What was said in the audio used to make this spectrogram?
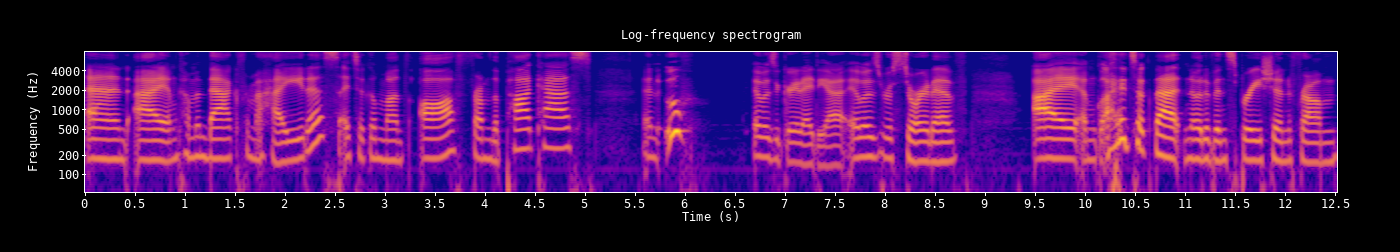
and I am coming back from a hiatus. I took a month off from the podcast, and ooh, it was a great idea. It was restorative. I am glad I took that note of inspiration from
